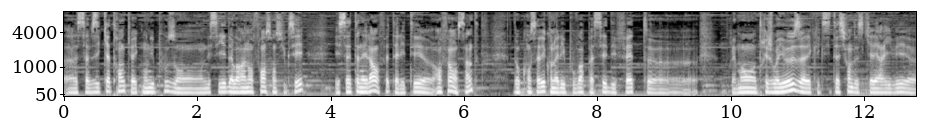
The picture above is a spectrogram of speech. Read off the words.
Euh, ça faisait 4 ans qu'avec mon épouse, on essayait d'avoir un enfant sans succès. Et cette année-là, en fait, elle était euh, enfin enceinte. Donc on savait qu'on allait pouvoir passer des fêtes euh, vraiment très joyeuses avec l'excitation de ce qui allait arriver euh,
